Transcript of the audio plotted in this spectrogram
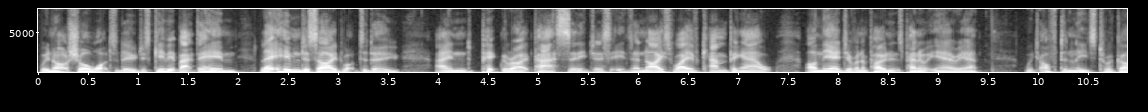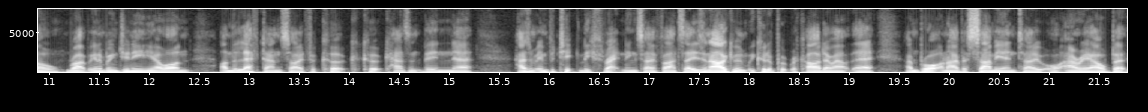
we're not sure what to do, just give it back to him, let him decide what to do and pick the right pass. And it just it's a nice way of camping out on the edge of an opponent's penalty area, which often leads to a goal. Right, we're going to bring Juninho on on the left hand side for Cook. Cook hasn't been uh, hasn't been particularly threatening so far today. There's an argument we could have put Ricardo out there and brought on either Sarmiento or Ariel, but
